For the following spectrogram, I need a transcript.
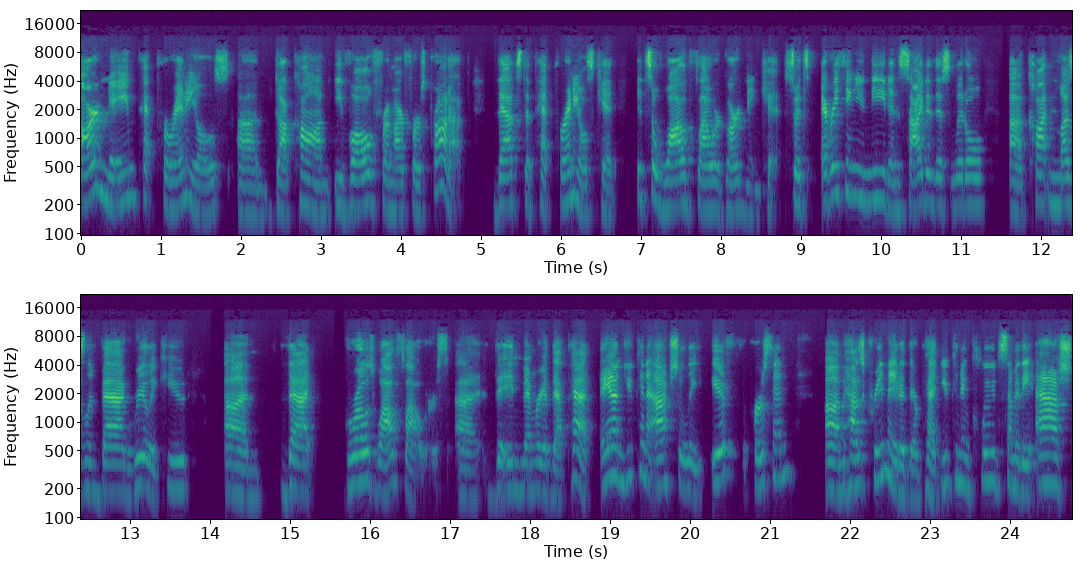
Our name petperennials.com um, evolved from our first product. That's the Pet Perennials kit. It's a wildflower gardening kit. So it's everything you need inside of this little uh, cotton muslin bag, really cute, um, that grows wildflowers uh, the, in memory of that pet. And you can actually, if the person um, has cremated their pet, you can include some of the ash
